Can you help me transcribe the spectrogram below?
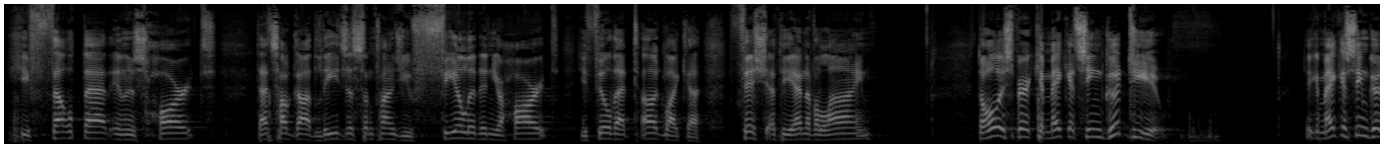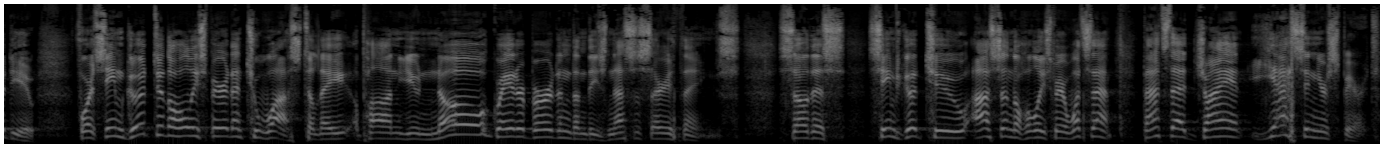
He felt that in his heart. That's how God leads us. Sometimes you feel it in your heart. You feel that tug like a fish at the end of a line. The Holy Spirit can make it seem good to you. He can make it seem good to you. For it seemed good to the Holy Spirit and to us to lay upon you no greater burden than these necessary things. So this seems good to us and the Holy Spirit. What's that? That's that giant yes in your spirit.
